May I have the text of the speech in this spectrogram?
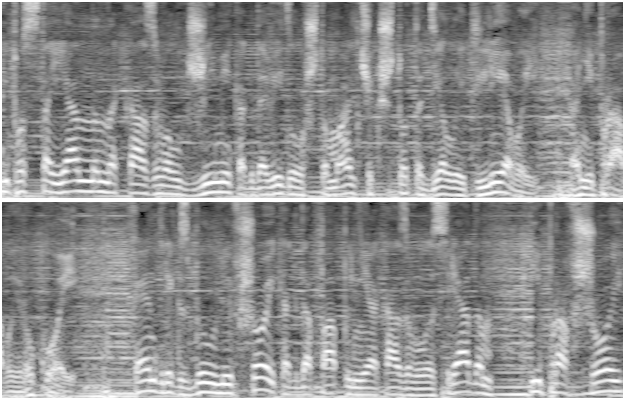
и постоянно наказывал Джимми, когда видел, что мальчик что-то делает левой, а не правой рукой. Хендрикс был левшой, когда папы не оказывалось рядом, и правшой,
